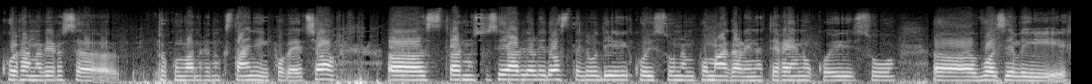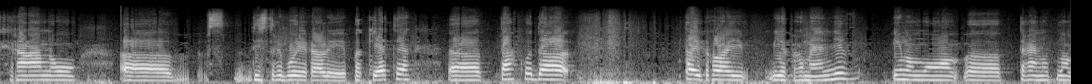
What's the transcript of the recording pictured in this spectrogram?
koronavirusa, tokom vanrednog stanja i povećao. Stvarno su se javljali dosta ljudi koji su nam pomagali na terenu, koji su vozili hranu, distribuirali pakete, tako da taj broj je promenljiv. Imamo trenutno,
